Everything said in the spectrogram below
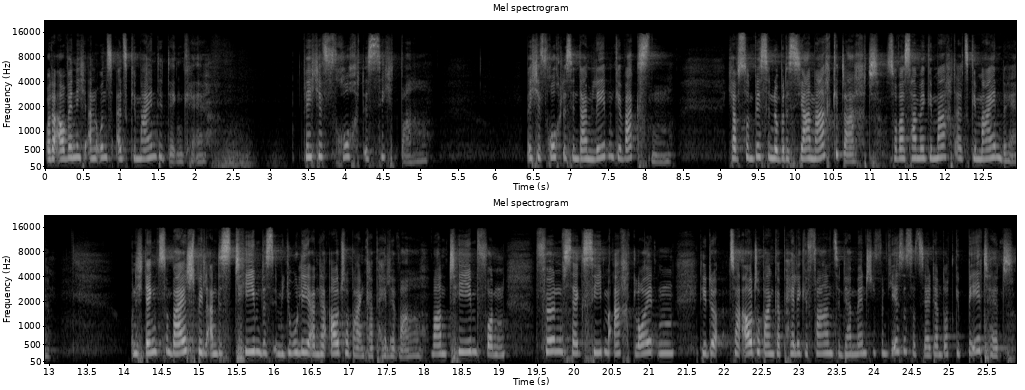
Oder auch wenn ich an uns als Gemeinde denke. Welche Frucht ist sichtbar? Welche Frucht ist in deinem Leben gewachsen? Ich habe so ein bisschen über das Jahr nachgedacht. So was haben wir gemacht als Gemeinde. Und ich denke zum Beispiel an das Team, das im Juli an der Autobahnkapelle war. War ein Team von fünf, sechs, sieben, acht Leuten, die zur Autobahnkapelle gefahren sind. Die haben Menschen von Jesus erzählt, die haben dort gebetet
